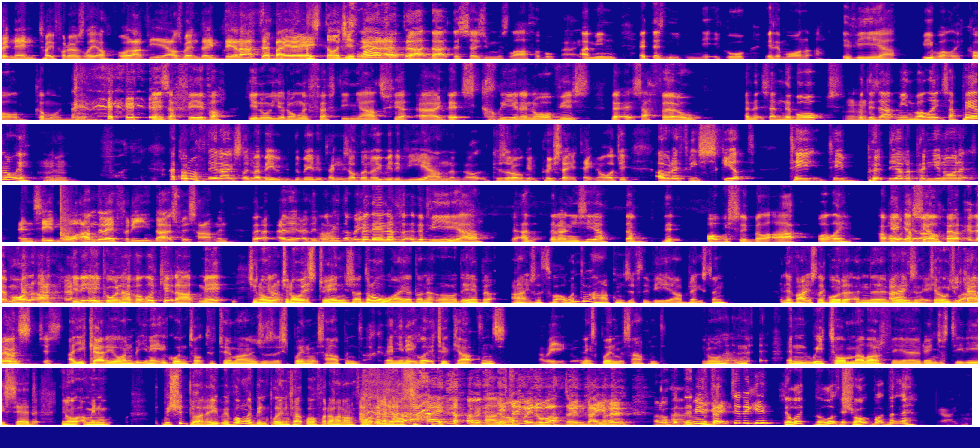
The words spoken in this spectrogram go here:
But then 24 hours later, oh, that VAR's went down. They're at it, by the way. It's dodgy. They're at it. that, that decision was laughable. Aye. I mean, it doesn't even need to go to the monitor, the VAR. We Willie call him. Come on, mate. It's a favour. You know, you're only 15 yards for it. Aye. It's clear and obvious that it's a foul and it's in the box. Mhm. What does that mean, Willie? It's a penalty. Mhm. I don't know if they're actually maybe the way the things are now with the VAR because they're all getting pushed into technology. Are referees scared to to put their opinion on it and say, "No, I'm the referee. That's what's happening." But- But are they, are they worried Aye. about? But then if the VAR, uh, they're in his ear, they're, they obviously be like that, Willie. Have Get yourself out of the monitor. you need to go and have a look at that, mate. Do you know? You know- do you know what's strange? I don't know why I done it the other day, but I actually thought, I wonder what happens if the VAR breaks down. And they've actually got it in the Aye, rules, and it tells you you what carry on. happens. Just Ah, you carry on, but you need to go and talk to the two managers, explain what's happened, then you need to go to two captains? Away you go. and explain what's happened. You know, and and we Tom Miller for uh, Rangers TV said, you know, I mean, we should be all right. We've only been playing football for 140 years. I you know. think we know what we're doing by now? I know, but they, We they, invented the game. they looked they looked shocked, but didn't they?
